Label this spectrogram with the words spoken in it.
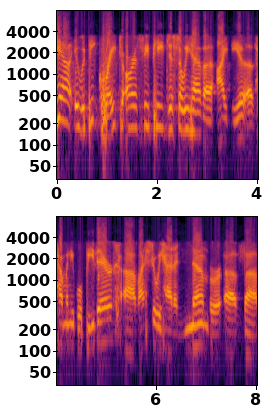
Yeah, it would be great to RSVP just so we have an idea of how many will be there. Uh, last year we had a number of uh,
